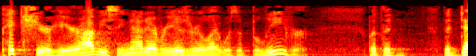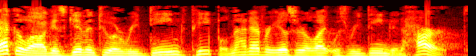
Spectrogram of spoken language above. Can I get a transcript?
picture here, obviously not every Israelite was a believer, but the, the Decalogue is given to a redeemed people. Not every Israelite was redeemed in heart,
